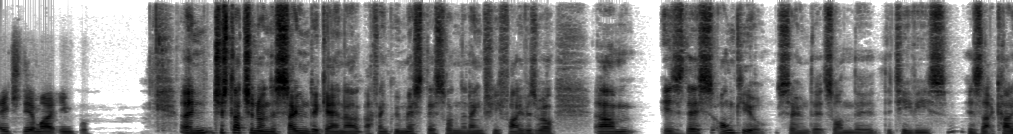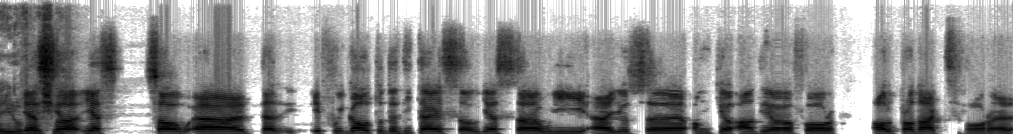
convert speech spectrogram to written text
HDMI input. And just touching on the sound again, I, I, think we missed this on the 935 as well. Um, is this Onkyo sound that's on the, the TVs? Is that carrying over yes, this year? Uh, yes. So uh, the, if we go to the details, so yes, uh, we uh, use uh, Onkyo audio for all products for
